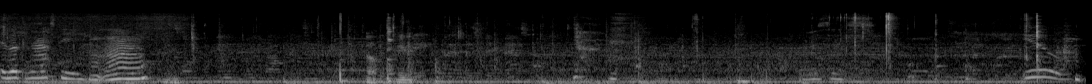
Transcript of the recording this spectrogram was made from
It look nasty. Mm -mm. Oh, eat it. what is this? Ew.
